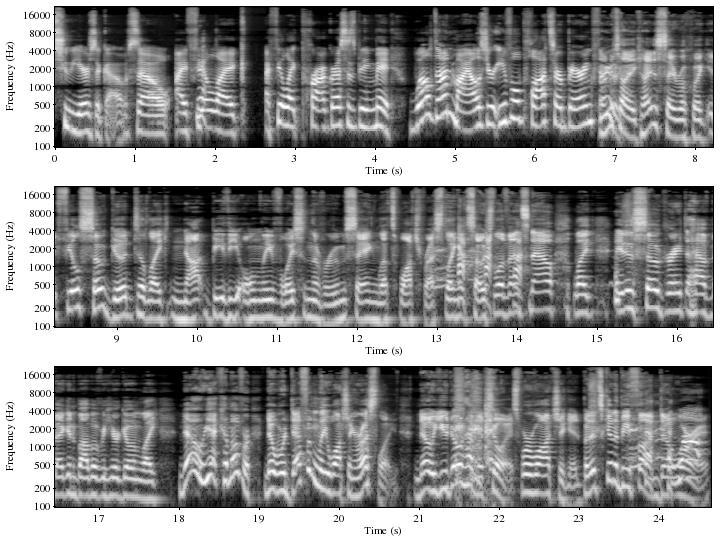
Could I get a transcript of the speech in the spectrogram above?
two years ago. So I feel like I feel like progress is being made. Well done, Miles. Your evil plots are bearing fruit. Let me tell you, can I just say real quick? It feels so good to like not be the only voice in the room saying "Let's watch wrestling at social events." Now, like it is so great to have Megan Bob over here going like, "No, yeah, come over. No, we're definitely watching wrestling. No, you don't have a choice. We're watching it, but it's gonna be fun. Don't worry."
